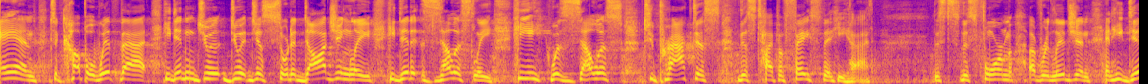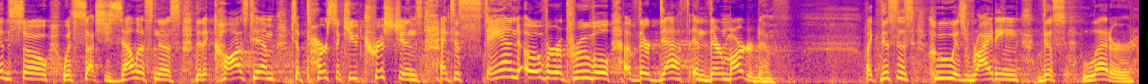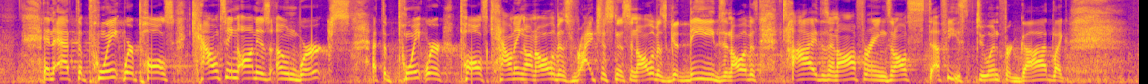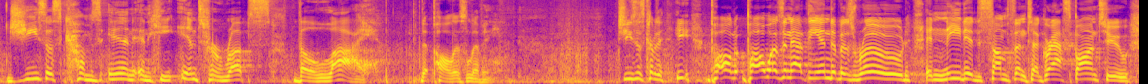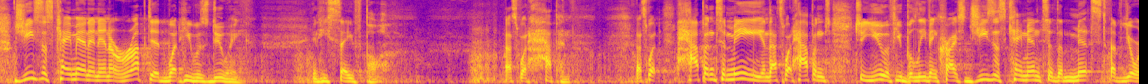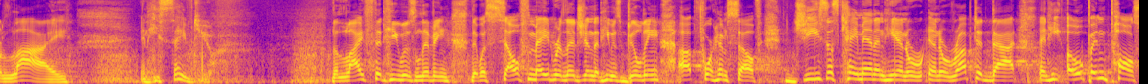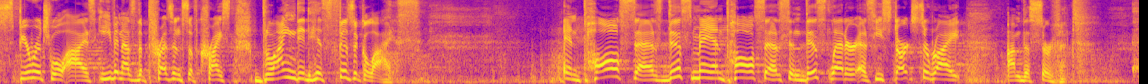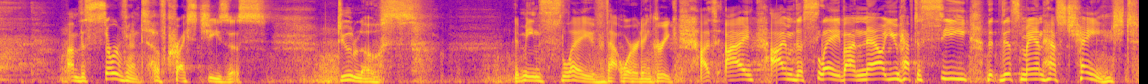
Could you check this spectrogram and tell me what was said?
And to couple with that, he didn't do it just sort of dodgingly, he did it zealously. He was zealous to practice this type of faith that he had. This, this form of religion. And he did so with such zealousness that it caused him to persecute Christians and to stand over approval of their death and their martyrdom. Like, this is who is writing this letter. And at the point where Paul's counting on his own works, at the point where Paul's counting on all of his righteousness and all of his good deeds and all of his tithes and offerings and all stuff he's doing for God, like Jesus comes in and he interrupts the lie that Paul is living. Jesus comes in. He, Paul, Paul wasn't at the end of his road and needed something to grasp onto. Jesus came in and interrupted what he was doing, and he saved Paul. That's what happened. That's what happened to me, and that's what happened to you if you believe in Christ. Jesus came into the midst of your lie, and he saved you. The life that he was living, that was self made religion that he was building up for himself, Jesus came in and he inter- interrupted that and he opened Paul's spiritual eyes, even as the presence of Christ blinded his physical eyes. And Paul says, this man, Paul says in this letter, as he starts to write, I'm the servant. I'm the servant of Christ Jesus. Doulos. It means slave, that word in Greek. I, I, am the slave. I, now you have to see that this man has changed.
